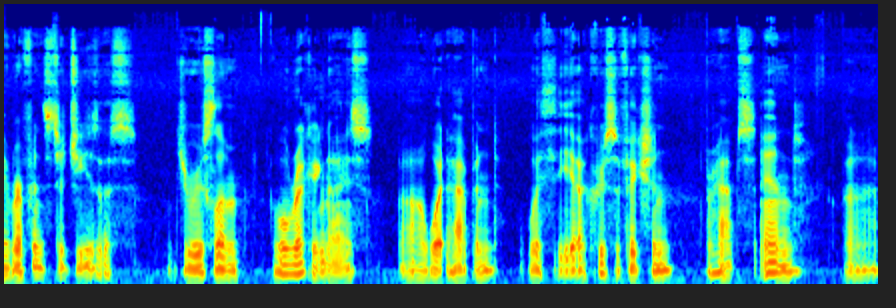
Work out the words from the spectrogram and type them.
a reference to Jesus. Jerusalem will recognize uh, what happened with the uh, crucifixion, perhaps, and but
